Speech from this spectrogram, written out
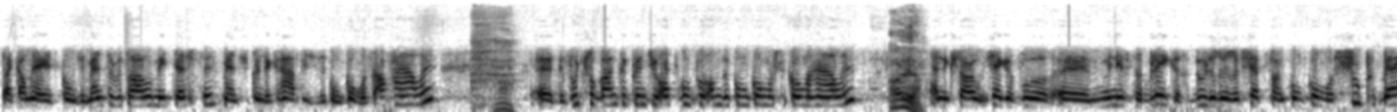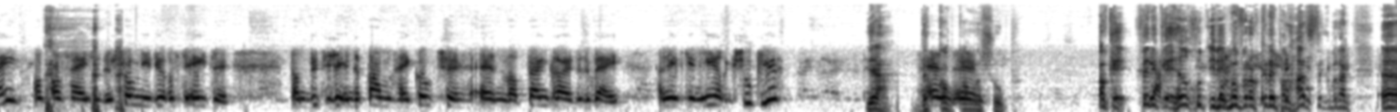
Daar kan hij het consumentenvertrouwen mee testen. Mensen kunnen gratis de komkommers afhalen. Eh, de voedselbanken kunt u oproepen om de komkommers te komen halen. Oh ja. En ik zou zeggen voor eh, minister Bleker, doe er een recept van komkommersoep bij. Want als hij ze dus zo niet durft te eten, dan doet hij ze in de pan, hij kookt ze en wat tuinkruiden erbij. Dan heeft hij een heerlijk soepje. Ja, de En, komkommersoep. Oké, vind ik een heel goed idee. Mevrouw Krippel, hartstikke bedankt. Eh,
